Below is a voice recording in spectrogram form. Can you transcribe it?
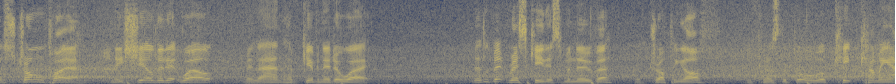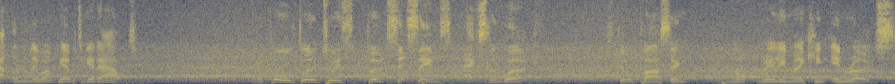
A strong player, and he shielded it well. Milan have given it away. A little bit risky, this manoeuvre of dropping off, because the ball will keep coming at them and they won't be able to get out. And a ball glued to his boots, it seems. Excellent work. Still passing, but not really making inroads.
